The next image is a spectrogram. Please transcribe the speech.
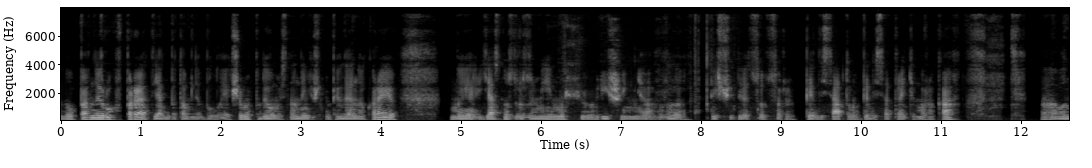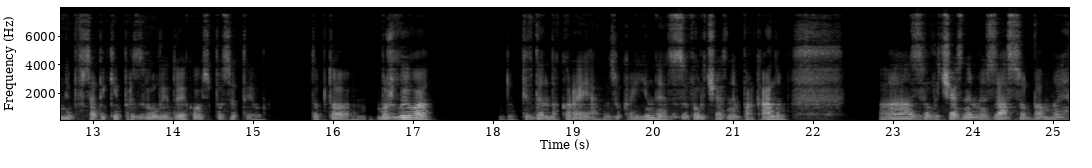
ну, певний рух вперед, як би там не було. Якщо ми подивимось на нинішню Південну Корею, ми ясно зрозуміємо, що рішення в 1950-53 роках вони все-таки призвели до якогось позитиву. Тобто, можливо, Південна Корея з України з величезним парканом, з величезними засобами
